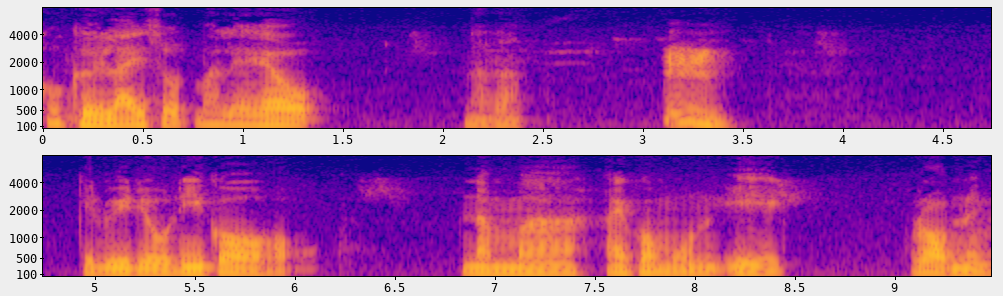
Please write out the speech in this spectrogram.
ก็เคยไลฟ์สดมาแล้วนะครับคลิปวิดีโอนี้ก็นำมาให้ข้อมูลอีกรอบหนึ่ง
